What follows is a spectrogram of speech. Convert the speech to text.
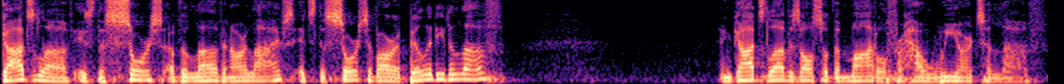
God's love is the source of the love in our lives, it's the source of our ability to love. And God's love is also the model for how we are to love.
